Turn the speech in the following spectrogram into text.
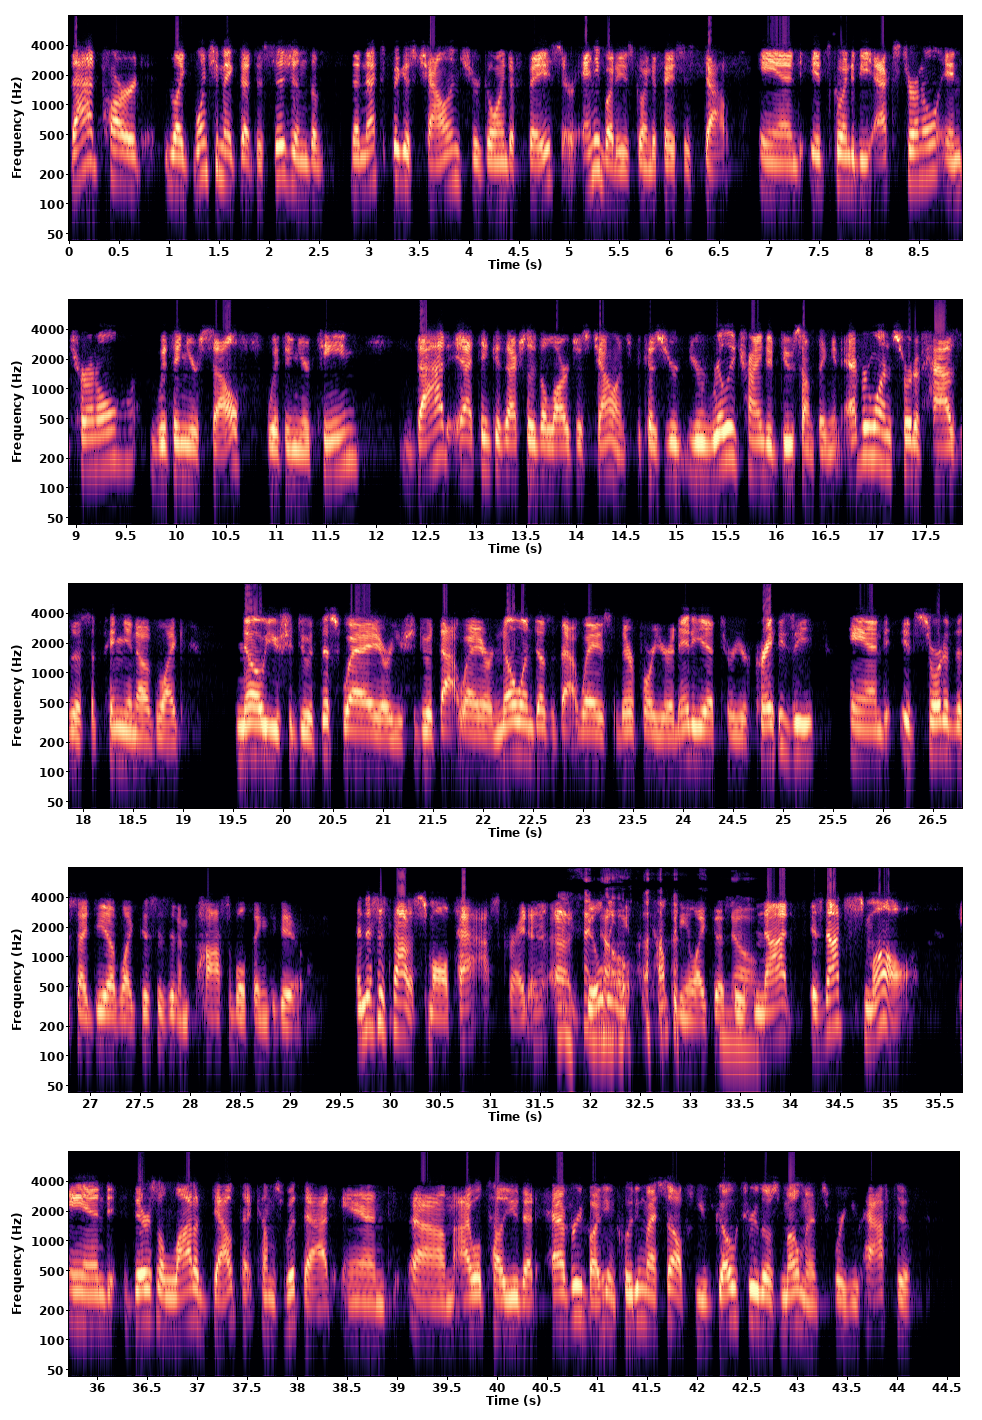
that part, like once you make that decision, the, the next biggest challenge you're going to face, or anybody is going to face, is doubt. And it's going to be external, internal, within yourself, within your team. That I think is actually the largest challenge because you're you're really trying to do something, and everyone sort of has this opinion of like, no, you should do it this way, or you should do it that way, or no one does it that way, so therefore you're an idiot or you're crazy. And it's sort of this idea of like this is an impossible thing to do and this is not a small task, right? Uh, building no. a company like this no. is not is not small, and there's a lot of doubt that comes with that. And um, I will tell you that everybody, including myself, you go through those moments where you have to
